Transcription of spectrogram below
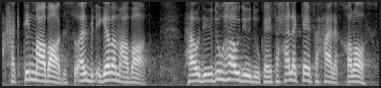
حاجتين مع بعض. السؤال بالإجابة مع بعض. How do you do? How do you do? كيف حالك؟ كيف حالك؟ خلاص.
